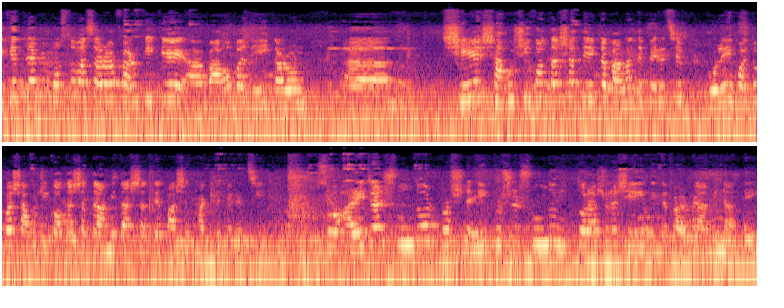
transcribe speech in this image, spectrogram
এক্ষেত্রে আমি মোস্তফা সারোয়ার ফারুকিকে বাহবা দিই। কারণ সে সাহসিকতার সাথে এটা বানাতে পেরেছে বলেই হয়তো বা সাহসিকতার সাথে আমি তার সাথে পাশে থাকতে পেরেছি। সো আর এটার সুন্দর প্রশ্ন এই প্রশ্নের সুন্দর উত্তর আসলে সেই দিতে পারবে আমি না দিই।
